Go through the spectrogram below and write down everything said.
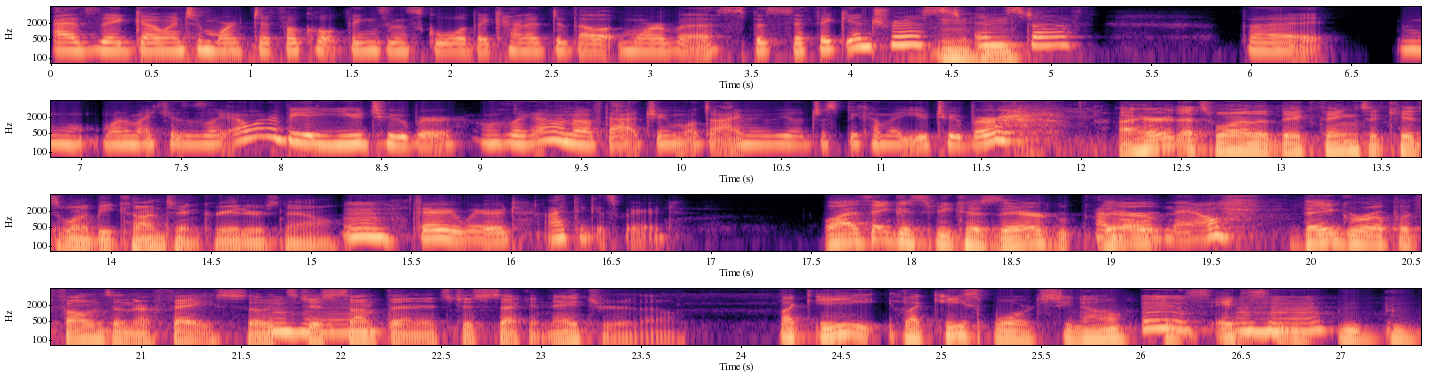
as they go into more difficult things in school, they kind of develop more of a specific interest in Mhm. stuff. But one of my kids was like, I want to be a YouTuber. I was like, I don't know if that dream will die. Maybe you'll just become a YouTuber. I heard that's one of the big things that kids want to be content creators now. mm, very weird. I think it's weird. Well, I think it's because they're I'm they're old now. they grew up with phones in their face, so it's just mm-hmm. something. It's just second nature, though. Like e like esports, you know, mm, it's it's mm-hmm.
